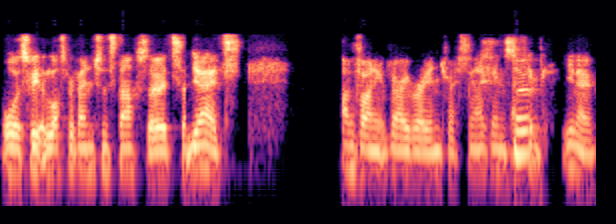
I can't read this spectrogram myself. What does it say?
all the suite of loss prevention stuff. So it's, yeah, it's, I'm finding it very, very interesting. I think, So- I think you know,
